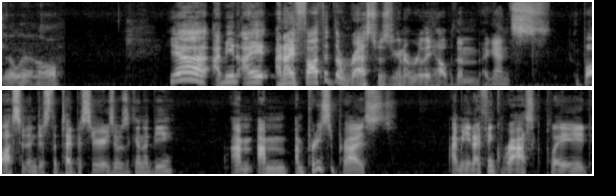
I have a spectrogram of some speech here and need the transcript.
gonna win it all? Yeah, I mean, I and I thought that the rest was going to really help them against Boston and just the type of series it was going to be. I'm I'm I'm pretty surprised. I mean, I think Rask played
